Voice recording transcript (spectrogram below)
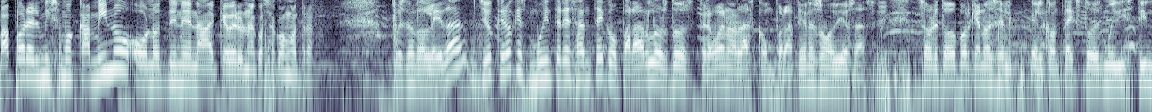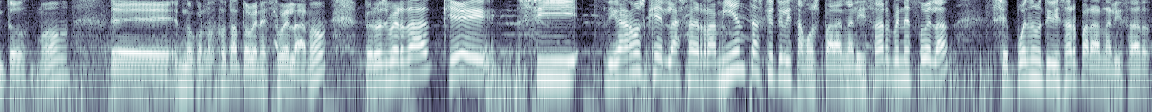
¿va por el mismo camino o no tiene nada que ver una cosa con otra? Pues en realidad yo creo que es muy interesante comparar los dos, pero bueno, las comparaciones son odiosas. Sobre todo porque no es el, el contexto es muy distinto, ¿no? Eh, no conozco tanto Venezuela, ¿no? Pero es verdad que si digamos que las herramientas que utilizamos para analizar Venezuela se pueden utilizar para analizar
